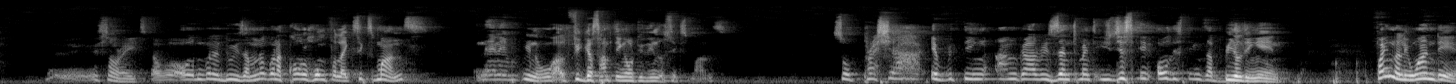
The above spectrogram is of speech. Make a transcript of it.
it's all right. All I'm going to do is I'm not going to call home for like six months, and then, you know, I'll figure something out within those six months. So pressure, everything, anger, resentment, you just, all these things are building in. Finally, one day,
